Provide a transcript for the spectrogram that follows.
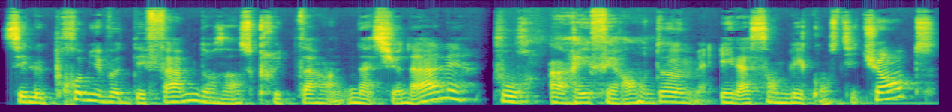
c'est le premier vote des femmes dans un scrutin national pour un référendum et l'Assemblée constituante.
